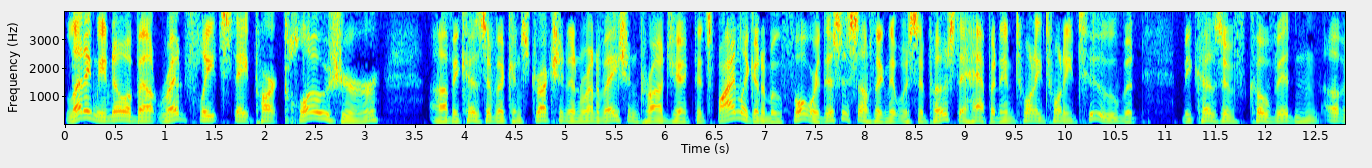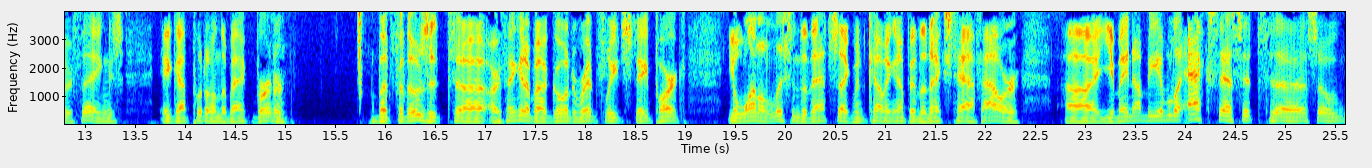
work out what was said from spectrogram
letting me know about Red Fleet State Park closure uh, because of a construction and renovation project that's finally going to move forward. This is something that was supposed to happen in 2022, but because of COVID and other things, it got put on the back burner. But for those that uh, are thinking about going to Red Fleet State Park, you'll want to listen to that segment coming up in the next half hour. Uh, you may not be able to access it, uh, so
